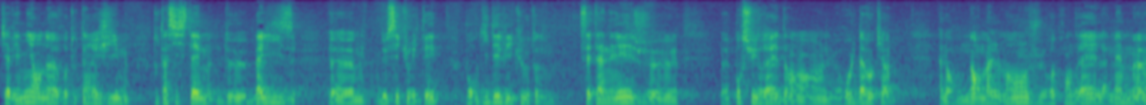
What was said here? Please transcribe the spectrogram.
qui avait mis en œuvre tout un régime, tout un système de balises euh, de sécurité pour guider le véhicule autonome. Cette année, je euh, poursuivrai dans le rôle d'avocat. Alors normalement, je reprendrai la même, euh,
